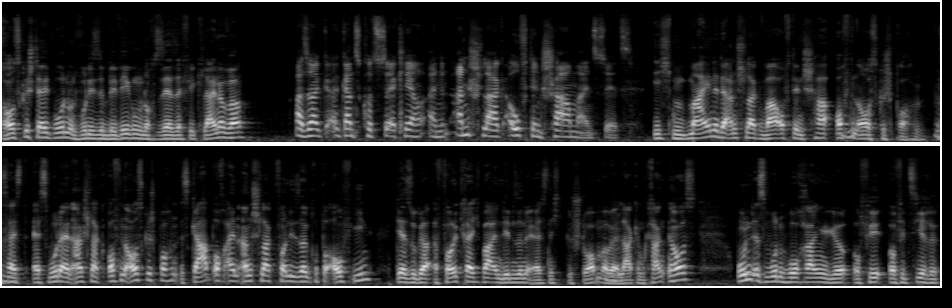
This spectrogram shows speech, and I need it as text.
rausgestellt wurden und wo diese Bewegung noch sehr, sehr viel kleiner war. Also ganz kurz zur Erklärung, einen Anschlag auf den Schah meinst du jetzt? Ich meine, der Anschlag war auf den Schah offen ausgesprochen. Das mhm. heißt, es wurde ein Anschlag offen ausgesprochen. Es gab auch einen Anschlag von dieser Gruppe auf ihn, der sogar erfolgreich war. In dem Sinne, er ist nicht gestorben, aber er mhm. lag im Krankenhaus. Und es wurden hochrangige Offiziere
